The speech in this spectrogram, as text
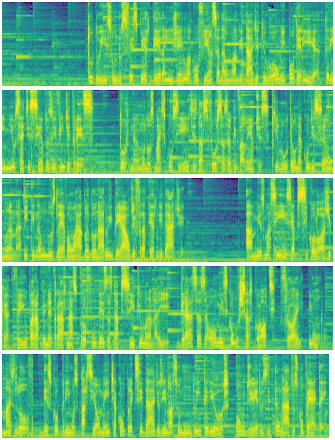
Tudo isso nos fez perder a ingênua confiança na humanidade que o homem poderia ter em 1723 tornamo-nos mais conscientes das forças ambivalentes que lutam na condição humana e que não nos levam a abandonar o ideal de fraternidade. A mesma ciência psicológica veio para penetrar nas profundezas da psique humana e, graças a homens como Charcot, Freud e um Maslow, descobrimos parcialmente a complexidade de nosso mundo interior, onde eros e tanatos competem.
